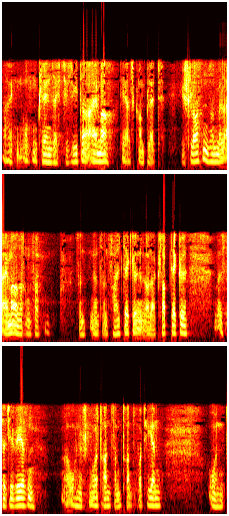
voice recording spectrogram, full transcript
da habe ich auch einen kleinen 60 Liter Eimer, der ist komplett geschlossen, so ein Mülleimer, so ein, so ein Faltdeckel oder Klappdeckel ist das gewesen, auch eine Schnur dran zum Transportieren und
